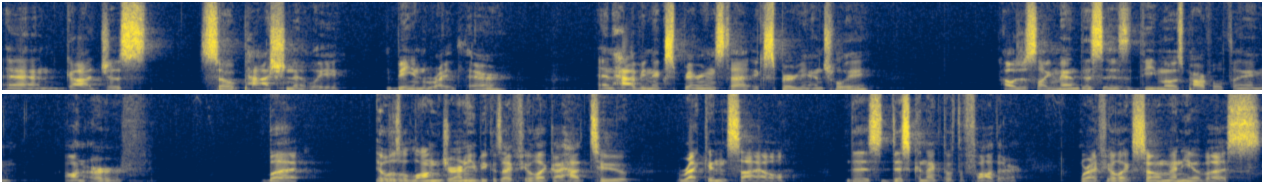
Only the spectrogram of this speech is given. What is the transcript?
and god just so passionately being right there and having experienced that experientially I was just like, man, this is the most powerful thing on earth. But it was a long journey because I feel like I had to reconcile this disconnect with the Father, where I feel like so many of us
